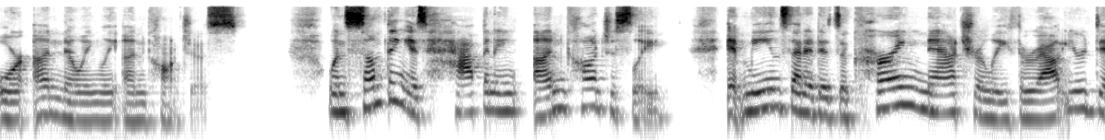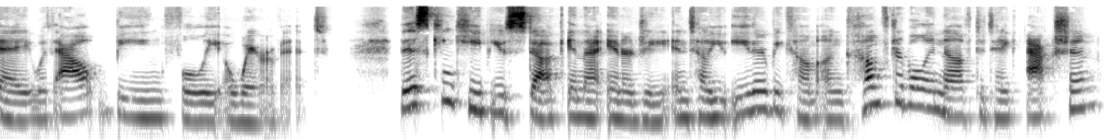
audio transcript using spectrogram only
or unknowingly unconscious. When something is happening unconsciously, it means that it is occurring naturally throughout your day without being fully aware of it. This can keep you stuck in that energy until you either become uncomfortable enough to take action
